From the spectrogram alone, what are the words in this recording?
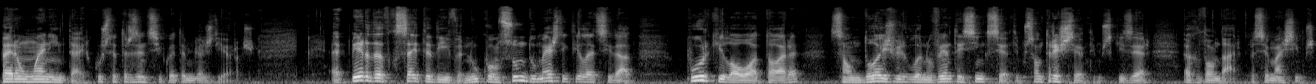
para um ano inteiro? Custa 350 milhões de euros. A perda de receita de IVA no consumo doméstico de eletricidade por quilowatt-hora são 2,95 cêntimos. São 3 cêntimos, se quiser arredondar, para ser mais simples.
